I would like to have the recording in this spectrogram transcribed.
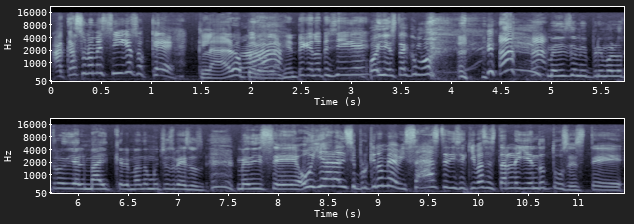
¿Acaso no me sigues o qué? Claro, pero Ah. la gente que no te sigue. Oye, está como. me dice mi primo el otro día, el Mike, que le mando muchos besos. Me dice, oye, Ara, dice, ¿por qué no me avisaste? Dice que ibas a estar leyendo tus, este,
